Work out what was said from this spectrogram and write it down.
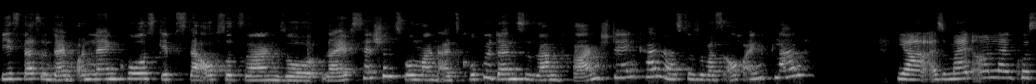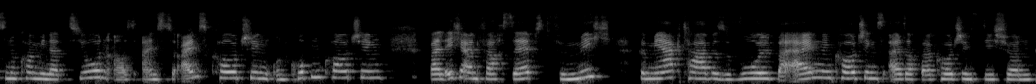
wie ist das in deinem Online-Kurs? Gibt es da auch sozusagen so Live-Sessions, wo man als Gruppe dann zusammen Fragen stellen kann? Hast du sowas auch eingeplant? Ja, also mein Online-Kurs ist eine Kombination aus 1 zu 1 Coaching und Gruppencoaching, weil ich einfach selbst für mich gemerkt habe, sowohl bei eigenen Coachings als auch bei Coachings, die ich schon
